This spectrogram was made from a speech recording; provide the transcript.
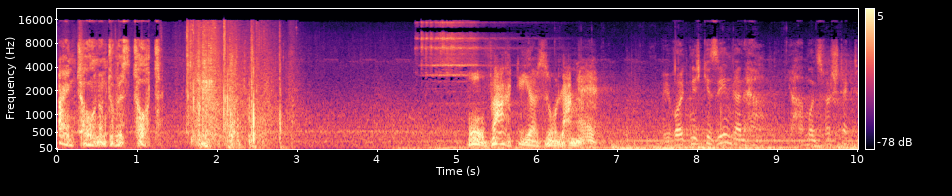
Ein Ton und du bist tot. Wo wart ihr so lange? Wir wollten nicht gesehen werden, Herr. Wir haben uns versteckt.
